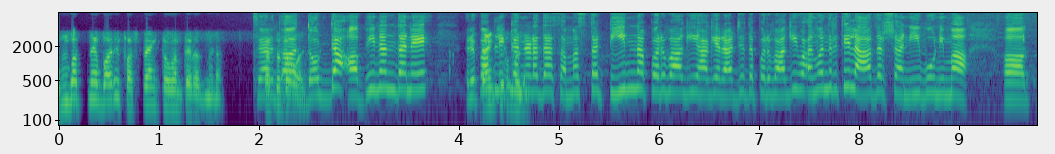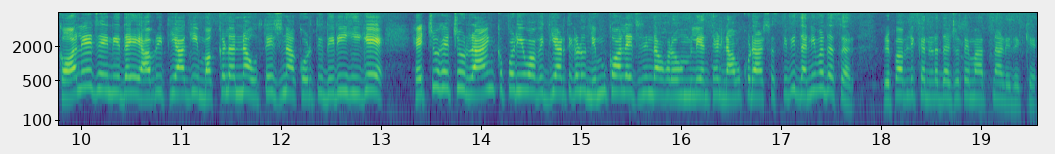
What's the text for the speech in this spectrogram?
ಒಂಬತ್ತನೇ ಬಾರಿ ಫಸ್ಟ್ ರ್ಯಾಂಕ್ ತಗೊಂತ ಇರೋದು ಮೇಡಮ್ ಸರ್ ದೊಡ್ಡ ಅಭಿನಂದನೆ. ರಿಪಬ್ಲಿಕ್ ಕನ್ನಡದ ಸಮಸ್ತ ಟೀಮ್ನ ಪರವಾಗಿ ಹಾಗೆ ರಾಜ್ಯದ ಪರವಾಗಿ ಒಂದ್ ರೀತಿಯಲ್ಲಿ ಆದರ್ಶ ನೀವು ನಿಮ್ಮ ಕಾಲೇಜ್ ಏನಿದೆ ಯಾವ ರೀತಿಯಾಗಿ ಮಕ್ಕಳನ್ನ ಉತ್ತೇಜನ ಕೊಡ್ತಿದ್ದೀರಿ ಹೀಗೆ ಹೆಚ್ಚು ಹೆಚ್ಚು ರ್ಯಾಂಕ್ ಪಡೆಯುವ ವಿದ್ಯಾರ್ಥಿಗಳು ನಿಮ್ಮ ಕಾಲೇಜಿನಿಂದ ಹೊರಹೊಮ್ಮಲಿ ಅಂತ ಹೇಳಿ ನಾವು ಕೂಡ ಆಶಿಸ್ತೀವಿ. ಧನ್ಯವಾದ ಸರ್ ರಿಪಬ್ಲಿಕ್ ಕನ್ನಡದ ಜೊತೆ ಮಾತನಾಡಿದಕ್ಕೆ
